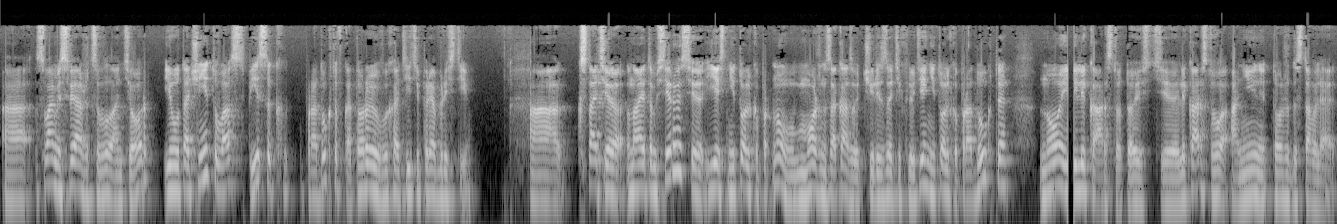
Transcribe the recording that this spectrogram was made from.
А, с вами свяжется волонтер и уточнит у вас список продуктов, которые вы хотите приобрести. Кстати, на этом сервисе есть не только, ну, можно заказывать через этих людей не только продукты, но и лекарства. То есть э, лекарства они тоже доставляют.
